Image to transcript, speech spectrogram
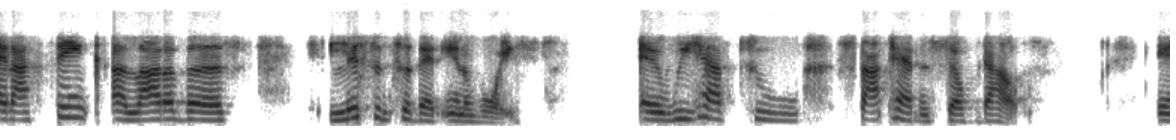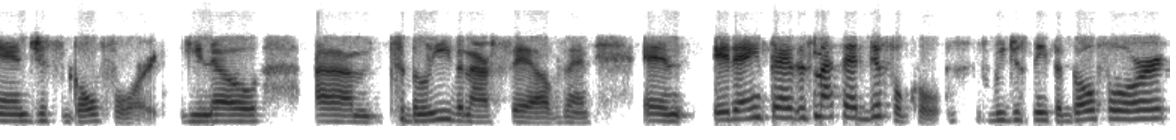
And I think a lot of us listen to that inner voice, and we have to stop having self doubt and just go for it you know um to believe in ourselves and and it ain't that it's not that difficult we just need to go for it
